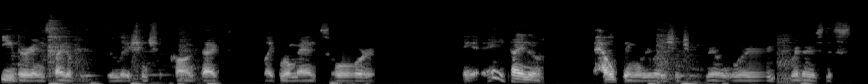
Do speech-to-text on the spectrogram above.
either inside of a relationship context, like romance, or any kind of helping relationship, really, where where there's this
